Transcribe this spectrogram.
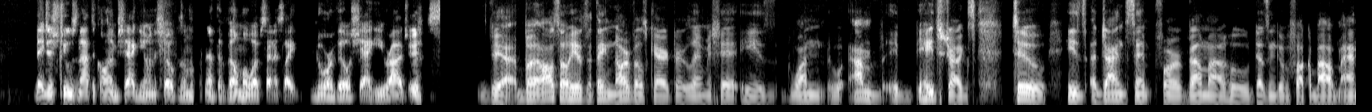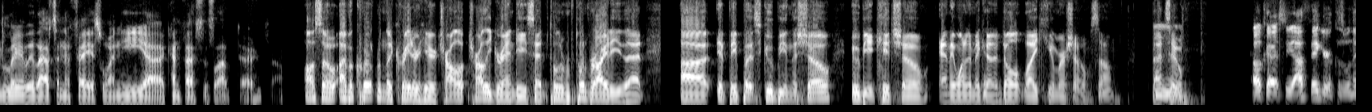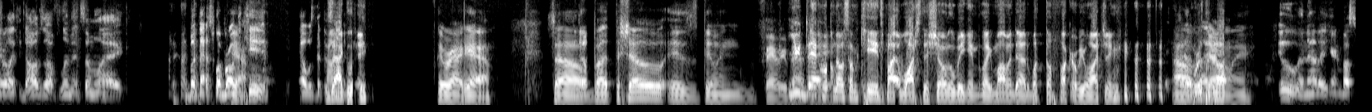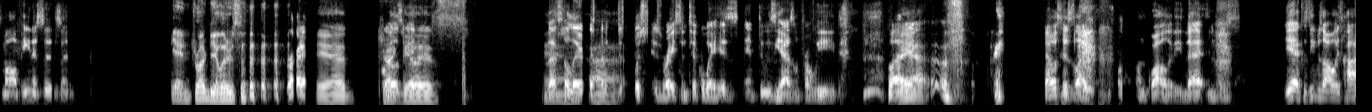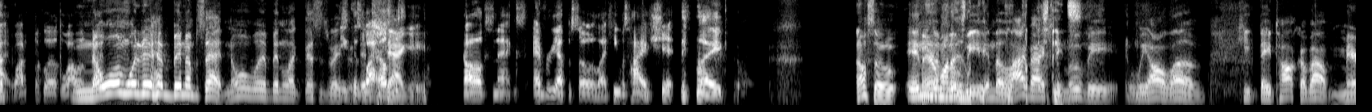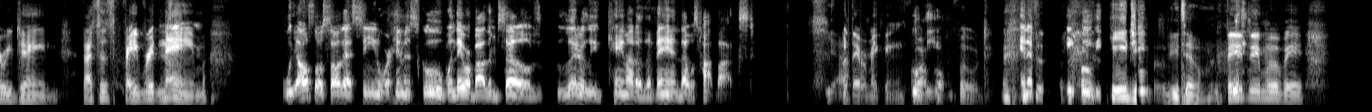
They just choose not to call him Shaggy on the show because I'm looking at the Velma website. It's like Norville Shaggy Rogers. yeah. But also, here's the thing: Norville's character is lame as shit. He's one. I'm it, hates drugs. Two, he's a giant simp for Velma who doesn't give a fuck about him and literally laughs in the face when he uh, confesses love to her. So. Also, I have a quote from the creator here. Charlie Charlie Grandy said told, told Variety that uh, if they put Scooby in the show, it would be a kid show, and they wanted to make it an adult like humor show. So that too. Okay, see, I figured because when they were like the dogs off limits, I'm like, but that's what brought Yeah. the kid. That was the comment. Exactly. You're right, yeah. So, but the show is doing very badly. You damn well know some kids probably watch this show over the weekend, like, "Mom and Dad, what the fuck are we watching?" Oh, Where's the dog? definitely. Too, and now they're hearing about small penises and yeah, and drug dealers. right. Yeah, drug kids. dealers. That's hilarious. uh, that just pushed his race and took away his enthusiasm for weed. like yeah, that was his like quality. That and his yeah, because he was always high. Why the fuck? would- Why would no one would have been upset. No one would have been like, "This is racist." Because It's why else Shaggy. dog snacks every episode? Like he was high as shit. like And also, In the marijuana is movie, legal in the live action states. movie, we all love. He, they talk about Mary Jane. That's his favorite name. we also saw that scene where him and Scoob, when they were by themselves, literally came out of the van that was hotboxed Yeah. But they were making quote Movie. unquote food. in a Peak movie. PG movie too. PG movie.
